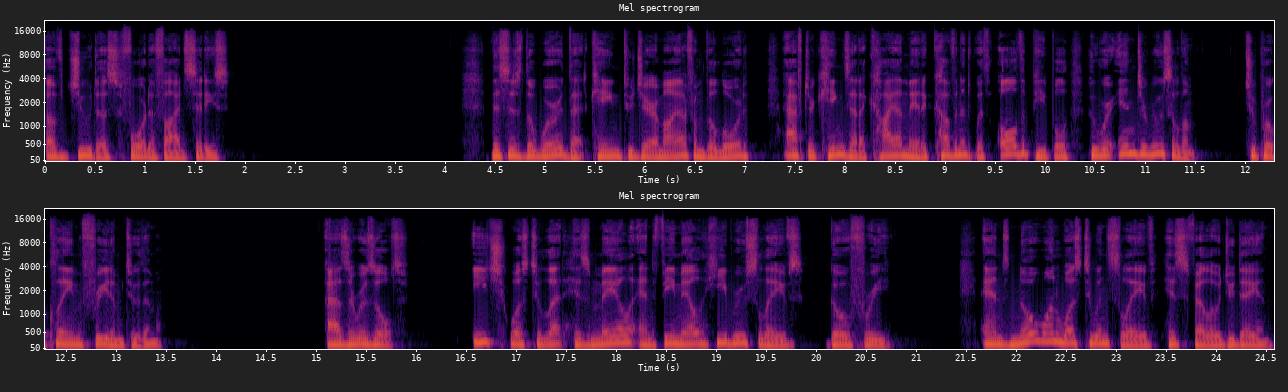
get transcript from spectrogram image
of Judah's fortified cities. This is the word that came to Jeremiah from the Lord after King Zedekiah made a covenant with all the people who were in Jerusalem to proclaim freedom to them. As a result, each was to let his male and female Hebrew slaves go free, and no one was to enslave his fellow Judean.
